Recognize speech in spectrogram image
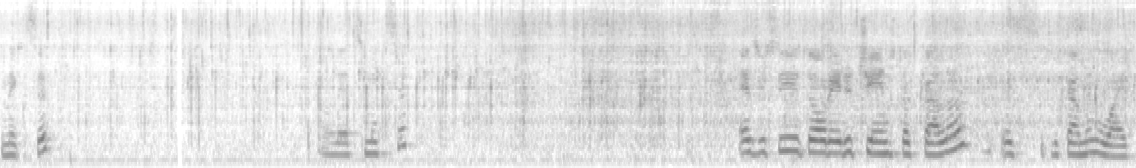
mix it. Let's mix it. As you see it already changed the color. It's becoming white.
